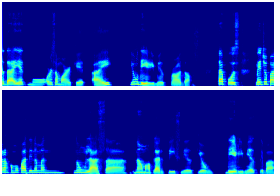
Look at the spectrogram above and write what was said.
sa diet mo or sa market ay yung dairy milk products. Tapos, medyo parang kamukha din naman nung lasa ng mga plant-based milk yung dairy milk, di ba?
